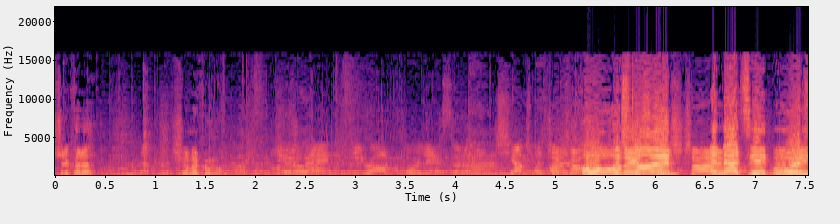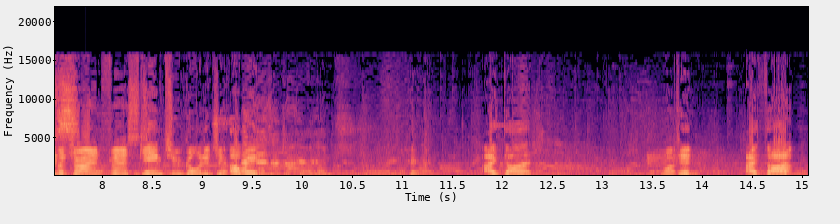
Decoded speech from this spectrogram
Shoulda, coulda. Shinakuma. You and D-Rock over there. Yep, that's Check fine. Oh, witch there's time! witch time. And that's it, And there's boys. giant fist. Game 2 going to jail. Oh, wait. I thought. What? Did. I thought. Uh,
